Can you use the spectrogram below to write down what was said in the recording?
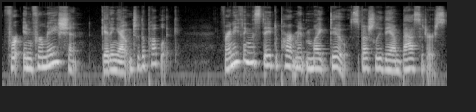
for information getting out into the public. For anything the State Department might do, especially the ambassadors.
